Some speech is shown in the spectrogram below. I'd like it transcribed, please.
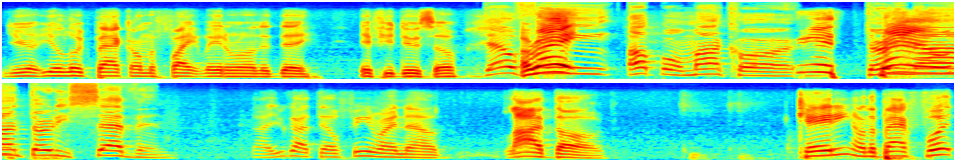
You you'll look back on the fight later on today if you do so. Delphine All right. up on my card, Fifth 39 37. Now you got Delphine right now, live dog. Katie on the back foot.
